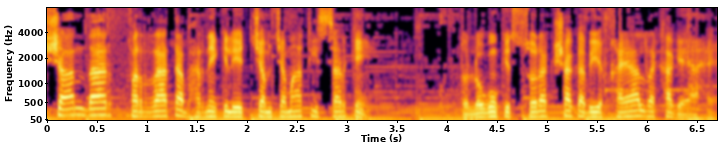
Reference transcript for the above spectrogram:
शानदार फर्राटा भरने के लिए चमचमाती सड़कें तो लोगों की सुरक्षा का भी ख्याल रखा गया है।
